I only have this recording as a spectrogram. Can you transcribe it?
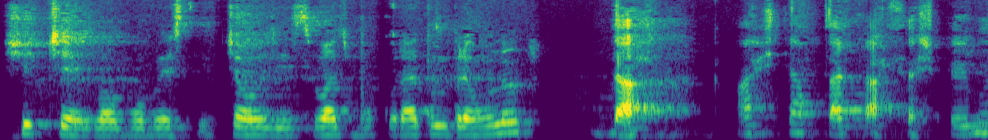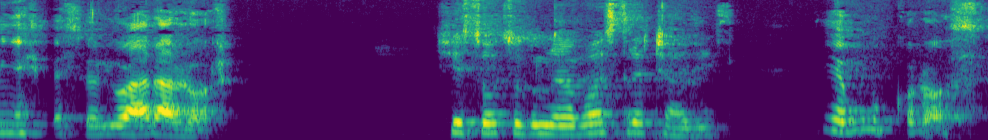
Și ce v-au povestit? Ce au zis? V-ați bucurat împreună? Da. Așteaptă acasă și pe mine și pe surioara lor. Și soțul dumneavoastră ce a zis? E bucuros.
